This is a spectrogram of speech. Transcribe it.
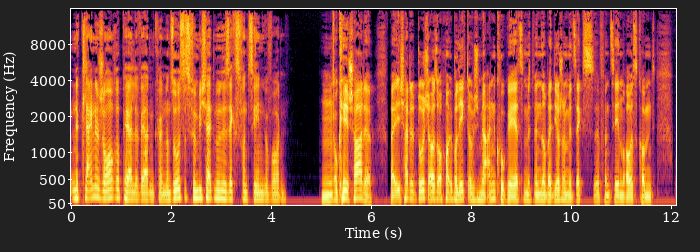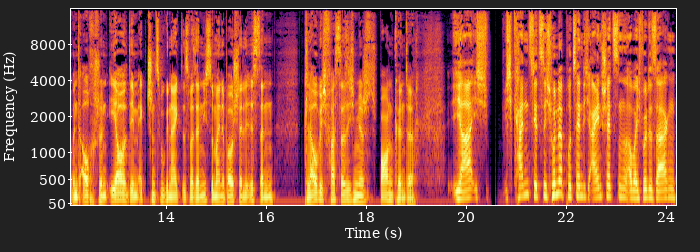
eine kleine Genreperle werden können. Und so ist es für mich halt nur eine 6 von 10 geworden. Hm, Okay, schade. Weil ich hatte durchaus auch mal überlegt, ob ich mir angucke, jetzt mit, wenn er bei dir schon mit sechs äh, von zehn rauskommt und auch schon eher dem Action zugeneigt ist, was ja nicht so meine Baustelle ist, dann glaube ich fast, dass ich mir sparen könnte. Ja, ich, ich kann es jetzt nicht hundertprozentig einschätzen, aber ich würde sagen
